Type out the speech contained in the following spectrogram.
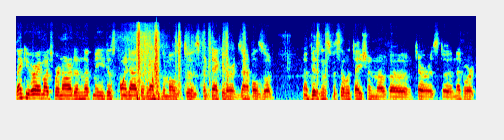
Thank you very much, Bernard. And let me just point out that one of the most uh, spectacular examples of a business facilitation of a terrorist uh, network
